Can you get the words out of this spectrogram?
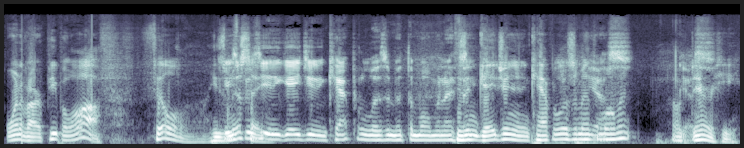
one of our people off. Phil, he's, He's missing. busy engaging in capitalism at the moment. I He's think. engaging in capitalism at the moment. How Yes. dare he?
